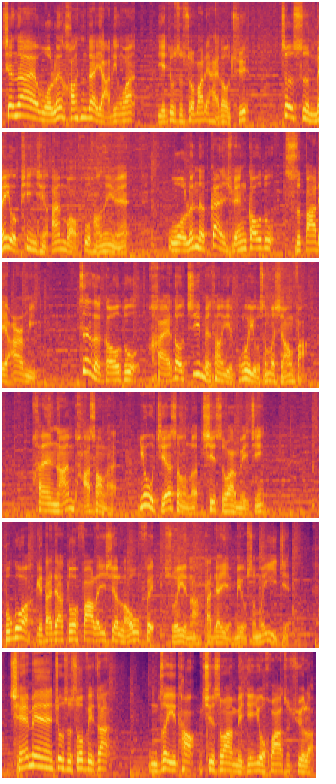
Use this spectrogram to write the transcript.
现在我轮航行在亚丁湾，也就是索马里海盗区，这次没有聘请安保护航人员。我轮的干舷高度十八点二米。这个高度，海盗基本上也不会有什么想法，很难爬上来，又节省了七十万美金。不过给大家多发了一些劳务费，所以呢，大家也没有什么意见。前面就是收费站，你这一趟七十万美金又花出去了。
